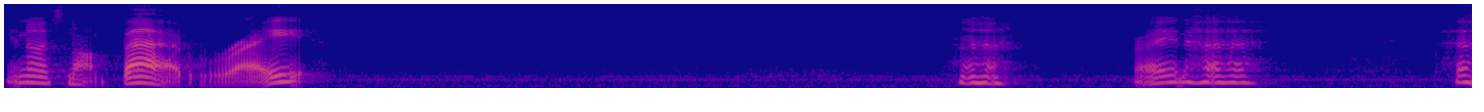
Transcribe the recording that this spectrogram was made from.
You know it's not bad, right? right?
